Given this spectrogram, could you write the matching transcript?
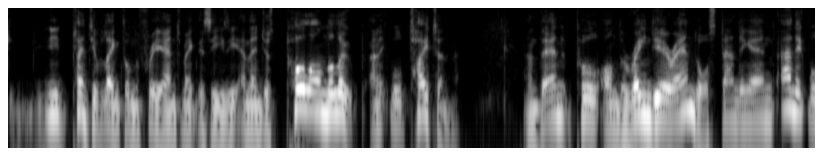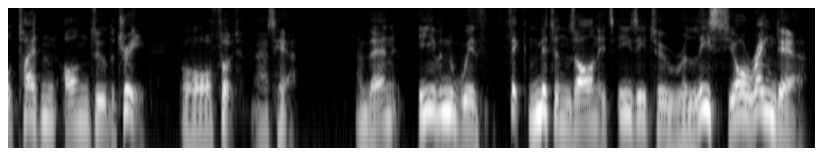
You need plenty of length on the free end to make this easy and then just pull on the loop and it will tighten. And then pull on the reindeer end or standing end and it will tighten onto the tree or foot as here. And then, even with thick mittens on, it's easy to release your reindeer.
